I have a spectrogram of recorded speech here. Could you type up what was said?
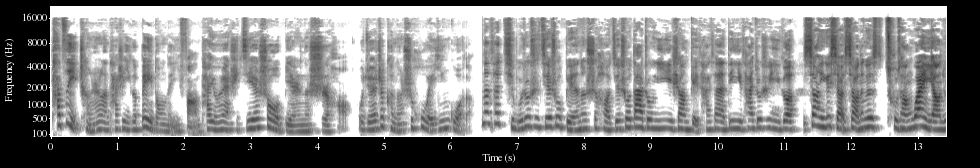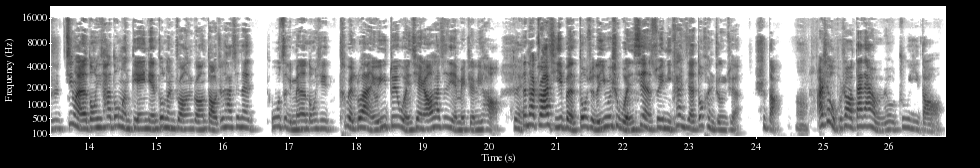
他自己承认了他是一个被动的一方，他永远是接受别人的示好。我觉得这可能是互为因果的。那他岂不就是接受别人的示好，接受大众意义上给他下的定义？他就是一个像一个小小那个储藏罐一样，就是进来的东西他都能掂一掂，都能装一装，导致他现在屋子里面的东西特别乱，有一堆文献，然后他自己也没整理好。对但他抓起一本都觉得，因为是文献，所以你看起来都很正确。是的，嗯，而且我不知道大家有没有注意到，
